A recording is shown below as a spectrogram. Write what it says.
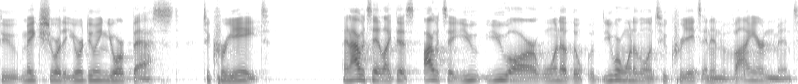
to make sure that you're doing your best to create and I would say it like this: I would say you you are one of the you are one of the ones who creates an environment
